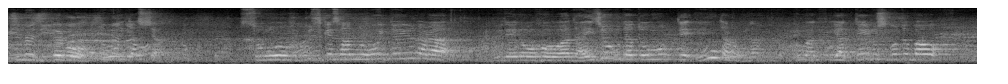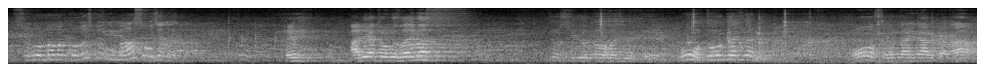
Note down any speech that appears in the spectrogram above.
一日でもその福助さんの老いというなら腕の方は大丈夫だと思っていいんだろうな。今やっている仕事場をそのままこの人に回そうじゃないか。ええありがとうございます。仕事を始めてもう10日になる？もうそんなになるかな。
